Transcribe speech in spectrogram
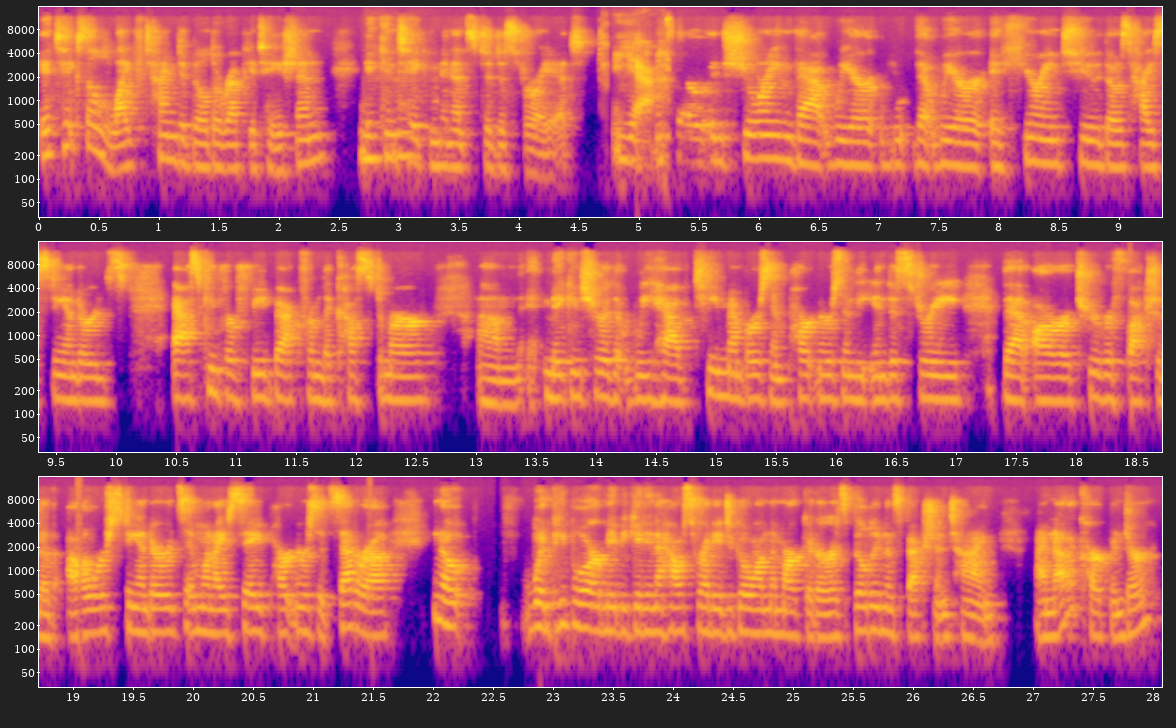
it takes a lifetime to build a reputation. Mm-hmm. It can mm-hmm. take minutes to destroy it. Yeah. And so ensuring that we're that we're adhering to those high standards, asking for feedback from the customer, um, making sure that we have team members and partners in the industry that are a true reflection of our standards. And when I say partners, et cetera, you know, when people are maybe getting a house ready to go on the market or it's building inspection time, I'm not a carpenter.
